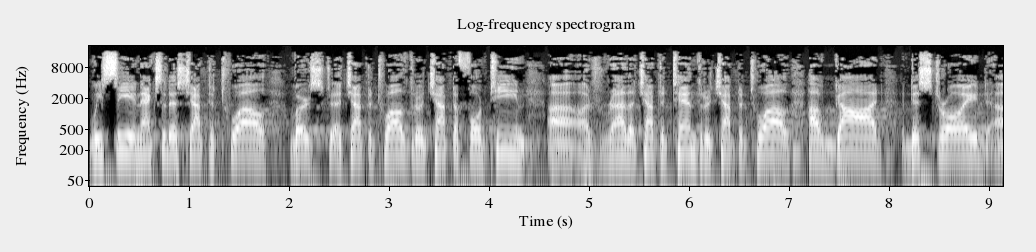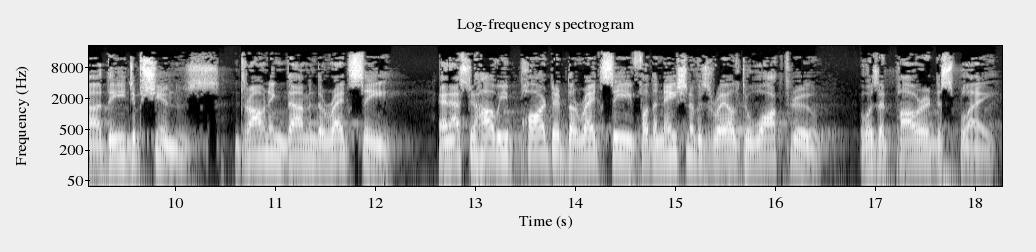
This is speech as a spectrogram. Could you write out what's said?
We see in Exodus chapter 12, verse uh, chapter 12 through chapter 14, uh, or rather chapter 10 through chapter 12, how God destroyed uh, the Egyptians, drowning them in the Red Sea. And as to how He parted the Red Sea for the nation of Israel to walk through, it was a power display.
